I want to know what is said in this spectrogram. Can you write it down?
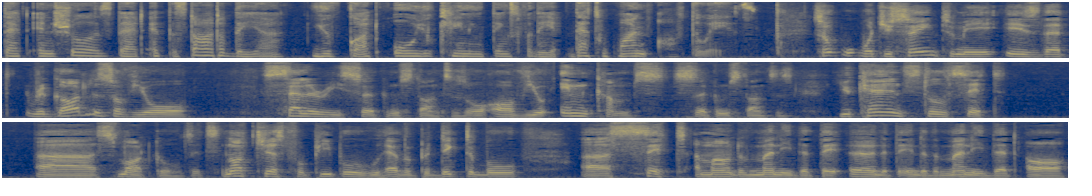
that ensures that at the start of the year, you've got all your cleaning things for the year. That's one of the ways. So what you're saying to me is that regardless of your salary circumstances or of your income circumstances, you can still set uh, smart goals. It's not just for people who have a predictable uh, set amount of money that they earn at the end of the money that are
